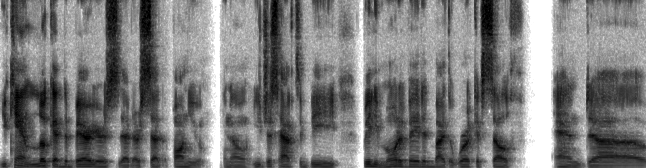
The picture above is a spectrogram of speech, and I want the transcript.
you can't look at the barriers that are set upon you. You know, you just have to be really motivated by the work itself and uh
